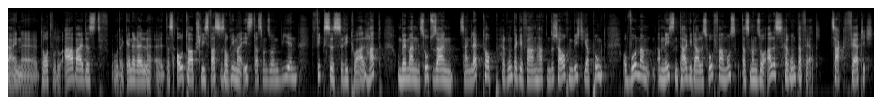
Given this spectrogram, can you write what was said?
deine, dort, wo du arbeitest oder generell äh, das Auto abschließt, was es auch immer ist, dass man so ein wie ein fixes Ritual hat. Und wenn man sozusagen seinen Laptop heruntergefahren hat, und das ist auch ein wichtiger Punkt, obwohl man am nächsten Tag wieder alles hochfahren muss, dass man so alles herunterfährt. Zack, fertig.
